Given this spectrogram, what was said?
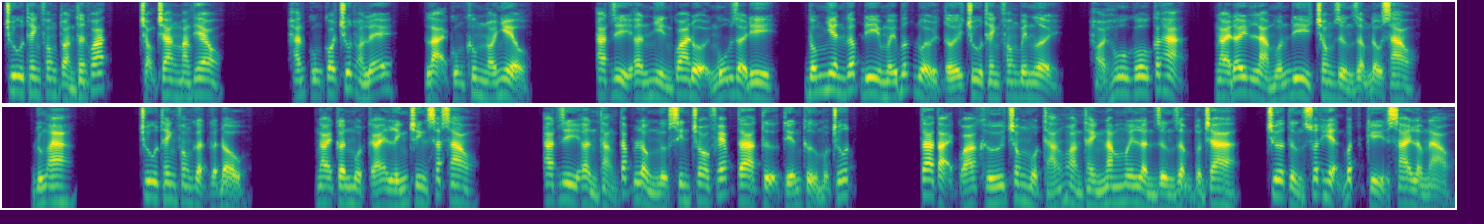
Chu thanh phong toàn thân khoác, trọng trang mang theo. Hắn cũng có chút hoàn lễ, lại cũng không nói nhiều. A di ẩn nhìn qua đội ngũ rời đi đ ỗ n g nhiên gấp đi mấy bước đuổi tới chu thanh phong bên người, hỏi hugo các hạ ngài đây là muốn đi trong rừng rậm đầu sao? Đúng a. Chu thanh phong gật gật đầu. Ngài cần một cái lính trinh sát sao? A di ẩn thẳng tắp lồng ngực xin cho phép ta tự tiến cử một chút. Ta tại quá khứ trong một tháng hoàn thành năm mươi lần rừng rậm tuần tra, chưa từng xuất hiện bất kỳ sai lầm nào.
